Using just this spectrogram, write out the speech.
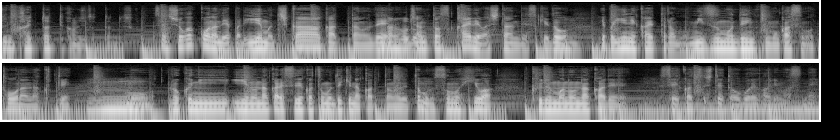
通に帰ったって感じだったんですか？小学校なんでやっぱり家も近かったのでちゃんと帰れはしたんですけど、うんやっぱ家に帰ったらもう水も電気もガスも通らなくて、うん。もうろくに家の中で生活もできなかったので多分その日は車の中で生活してた覚えがありますね。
